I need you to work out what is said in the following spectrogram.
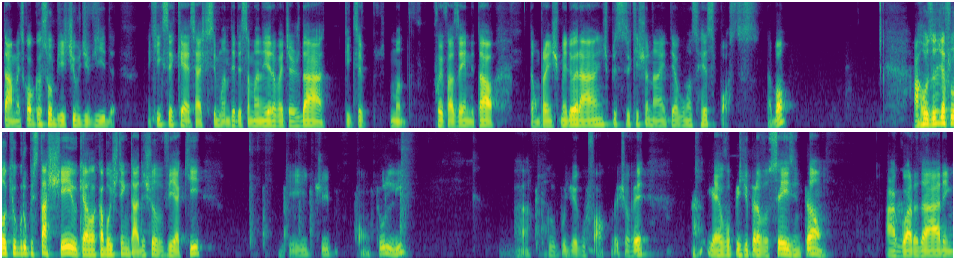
tá, mas qual que é o seu objetivo de vida? O que, que você quer? Você acha que se manter dessa maneira vai te ajudar? O que, que você foi fazendo e tal? Então, para a gente melhorar, a gente precisa questionar e ter algumas respostas, tá bom? A Rosane já falou que o grupo está cheio, que ela acabou de tentar. Deixa eu ver aqui. Git.ly. Ah, grupo Diego Falco. Deixa eu ver. E aí eu vou pedir para vocês, então, aguardarem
